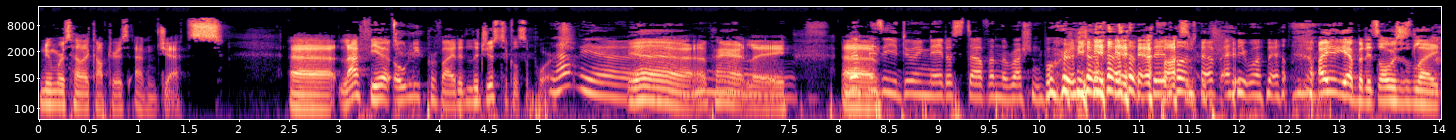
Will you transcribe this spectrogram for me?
numerous helicopters, and jets. Uh, Latvia only provided logistical support. Latvia. Yeah, apparently. They're Um, busy doing NATO stuff on the Russian border. Yeah, they don't have anyone else. I, yeah, but it's always just like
